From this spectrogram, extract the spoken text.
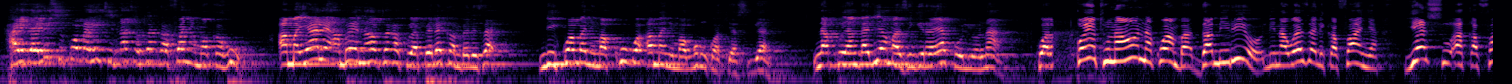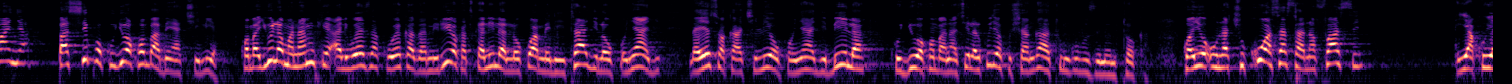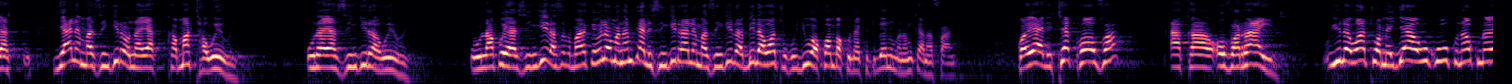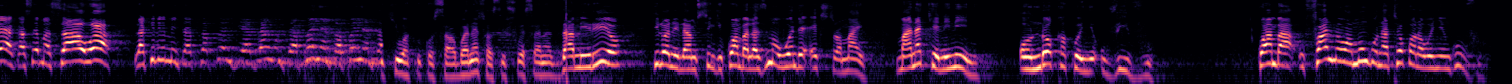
Haidalishi kwamba hichi ninachotaka afanye mwaka huu ama yale ambayo ninayotaka kuyapeleka mbele zake ni kwamba ni makubwa ama ni magumu kwa kiasi gani, na kuangalia mazingira yako ulionayo. Kwa, kwa hiyo tunaona kwamba dhamirio linaweza likafanya Yesu akafanya pasipo kujua kwamba ameachilia, kwamba yule mwanamke aliweza kuweka dhamirio katika lile alilokuwa amelihitaji la uponyaji, na Yesu akaachilia uponyaji bila kujua kwamba anaachilia. Alikuja kushangaa tu nguvu zimemtoka. Kwa hiyo unachukua sasa nafasi ya kuya, yale mazingira unayakamata wewe, unayazingira wewe unapoyazingira sasa, maanake yule mwanamke alizingira yale mazingira bila watu kujua kwamba kuna kitu gani mwanamke anafanya. Kwa hiyo alitake over, aka override yule watu wamejaa huku huku na huku, na yeye akasema sawa, lakini mimi nitatafuta njia zangu, nitapenya nitapenya, nita... kiwa kiko sawa. Bwana Yesu asifiwe sana. Dhamirio hilo ni la msingi, kwamba lazima uende extra mile. Maanake ni nini? Ondoka kwenye uvivu, kwamba ufalme wa Mungu unatoka na wenye nguvu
